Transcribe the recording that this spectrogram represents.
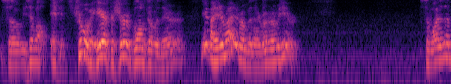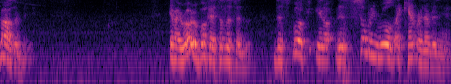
So you say, well, if it's true over here, for sure it belongs over there. Yeah, but I didn't write it over there. I wrote it over here. So why does that bother me? If I wrote a book, I said, listen, this book, you know, there's so many rules, I can't write everything in.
